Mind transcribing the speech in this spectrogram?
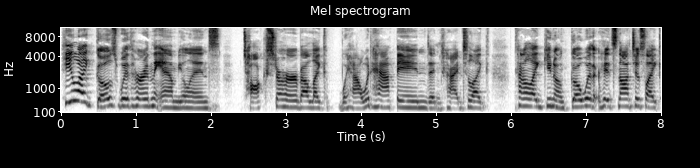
he like goes with her in the ambulance, talks to her about like how it happened, and tried to like kind of like you know go with her. It's not just like.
